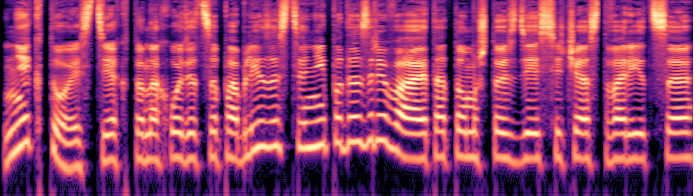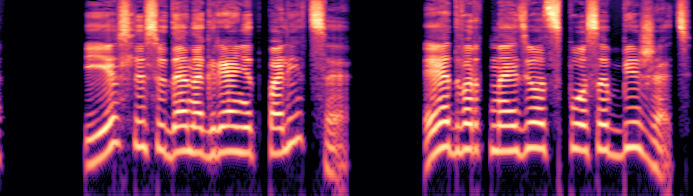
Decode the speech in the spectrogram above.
Никто из тех, кто находится поблизости, не подозревает о том, что здесь сейчас творится. Если сюда нагрянет полиция, Эдвард найдет способ бежать.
